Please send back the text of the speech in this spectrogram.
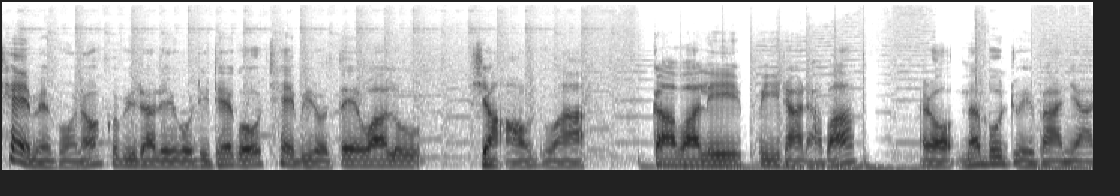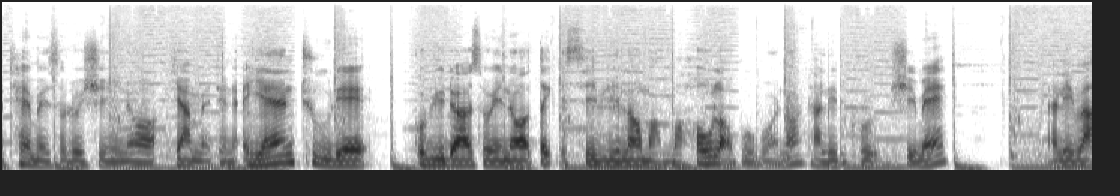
ထည့်မယ်ပေါ့နော်ကွန်ပျူတာတွေကိုဒီထဲကိုထည့်ပြီးတော့တည်သွားလို့ရအောင်သူကကာဘာလေးပေးထားတာပါအဲ့တော့ MacBook တွေပါညာထည့်မယ်ဆိုလို့ရှိရင်တော့ရမယ်တင်တယ်အရန်ထူတဲ့ကွန်ပျူတာဆိုရင်တော့တိတ်အစီပြေလောက်မှာမဟုတ်တော့ဘူးပေါ့နော်ဒါလေးတစ်ခုရှိမယ်ဒါလေးပါ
